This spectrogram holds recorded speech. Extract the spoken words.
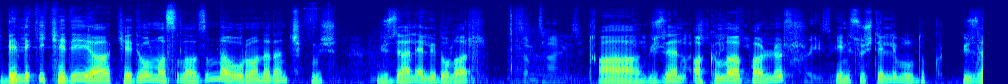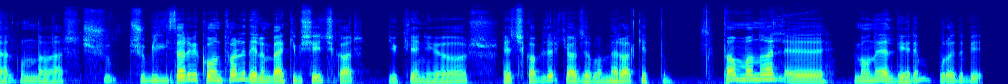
Belli ki kedi ya. Kedi olması lazım da oruğa neden çıkmış? Güzel 50 dolar. Aa güzel akıllı hoparlör. Yeni suç delili bulduk. Güzel bunu da ver. Şu şu bilgisayarı bir kontrol edelim. Belki bir şey çıkar. Yükleniyor. Ne çıkabilir ki acaba? Merak ettim. Tam manuel eee, manuel diyelim. Burada bir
